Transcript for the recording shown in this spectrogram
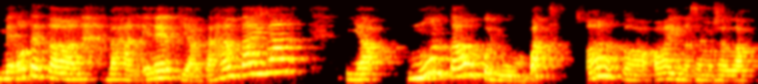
me otetaan vähän energiaa tähän päivään. Ja mun taukojumpat alkaa aina semmoisella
